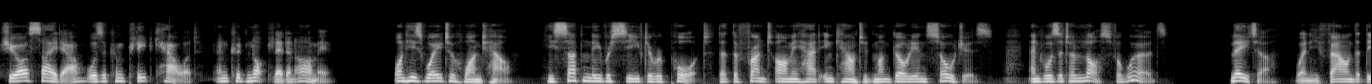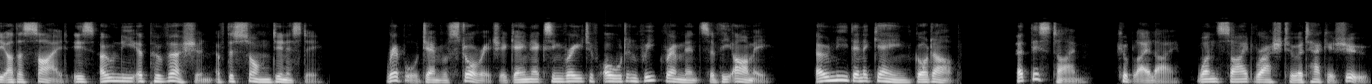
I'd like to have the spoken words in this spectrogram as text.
Jia Saidao was a complete coward and could not lead an army. On his way to Huangchao, he suddenly received a report that the front army had encountered Mongolian soldiers and was at a loss for words. Later, when he found that the other side is only a perversion of the Song dynasty, rebel general storage again exing rate of old and weak remnants of the army, only then again got up. At this time, Kublai Lai, one side rushed to attack Eju,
